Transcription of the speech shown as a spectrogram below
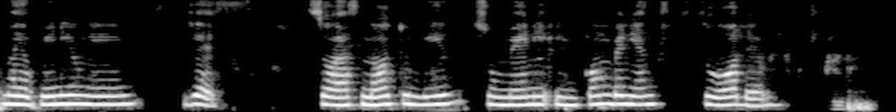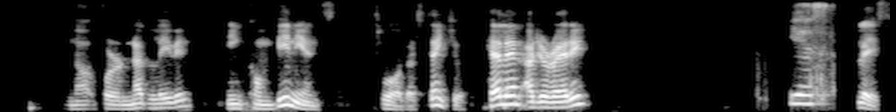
My opinion is yes, so as not to leave so many inconvenience to others. not for not leaving inconvenience to others. Thank you. Helen, are you ready? Yes, Please.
